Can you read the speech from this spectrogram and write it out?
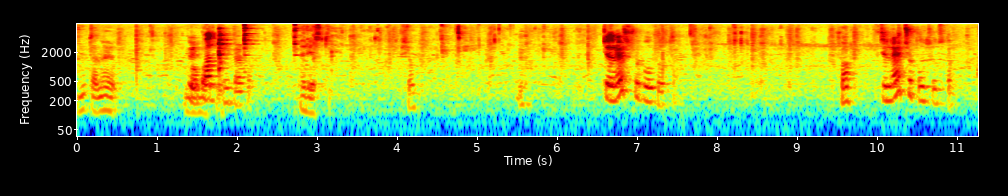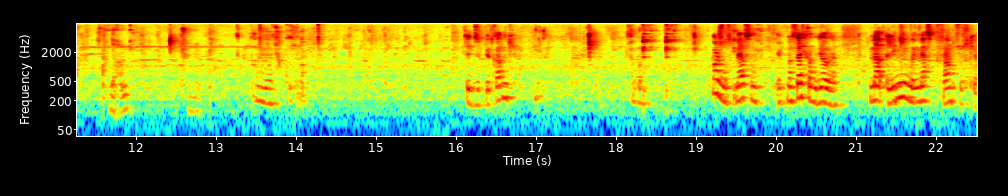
Вот она и бабах, резкий. Все. Тебе нравится, что получилось-то? Что? Тебе нравится, что получилось-то? Да. Чё нет? Ну, очень вкусно. Эти запеканки. Можно с мясом. Это мы знаете, как делали? Мя- ленивое мясо по-французски.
